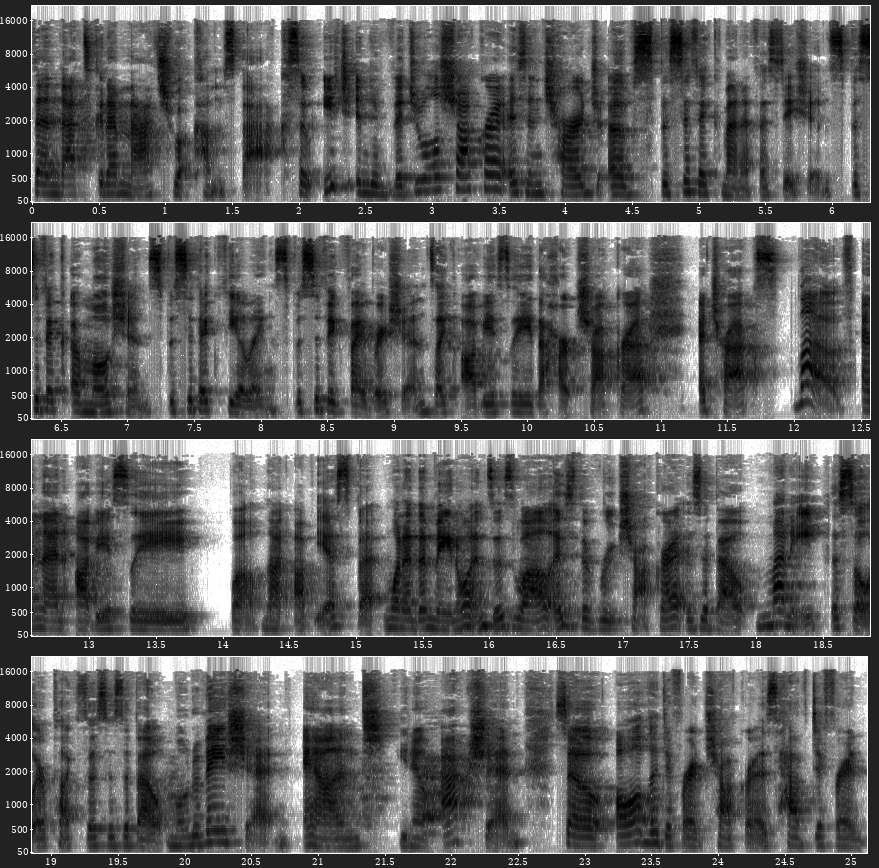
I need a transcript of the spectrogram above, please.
then that's going to match what comes back. So each individual chakra is in charge of specific manifestations, specific emotions, specific feelings, specific vibrations. Like obviously the heart chakra attracts love. And then obviously well, not obvious, but one of the main ones as well is the root chakra is about money. The solar plexus is about motivation and, you know, action. So all the different chakras have different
